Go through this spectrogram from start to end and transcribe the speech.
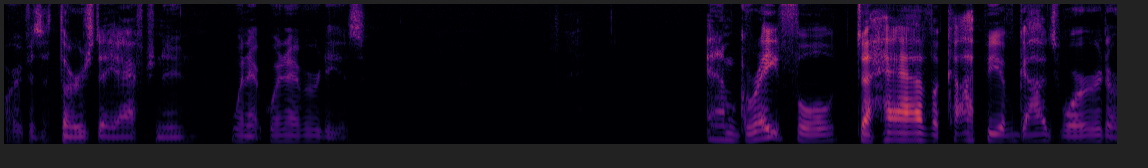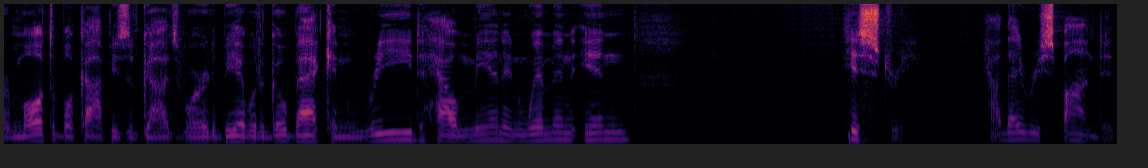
or if it's a Thursday afternoon, whenever it is. And I'm grateful to have a copy of God's Word or multiple copies of God's Word to be able to go back and read how men and women in history, how they responded.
